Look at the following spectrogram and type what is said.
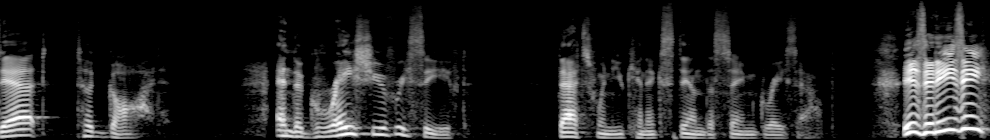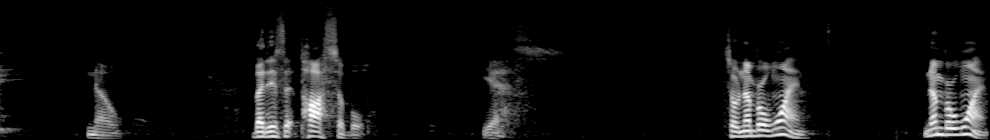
debt to God and the grace you've received, that's when you can extend the same grace out. Is it easy? No. But is it possible? Yes. So, number one, number one,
